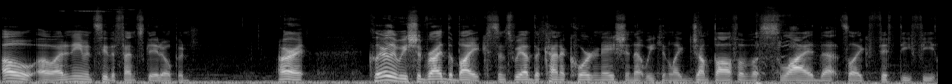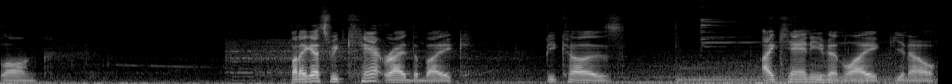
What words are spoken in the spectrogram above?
Oh, oh, I didn't even see the fence gate open. All right. Clearly, we should ride the bike since we have the kind of coordination that we can like jump off of a slide that's like 50 feet long. But I guess we can't ride the bike because I can't even like, you know,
